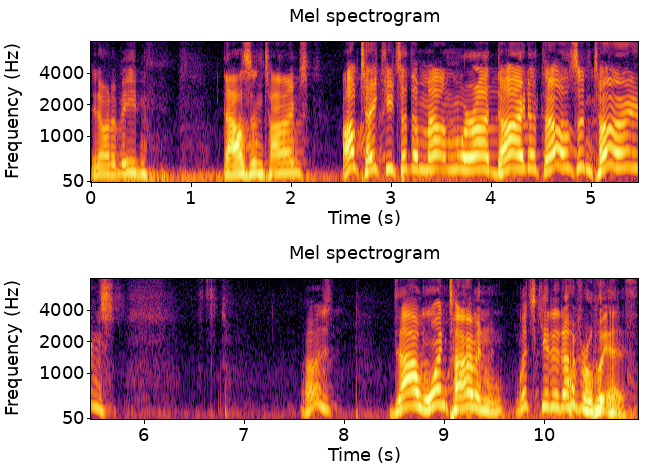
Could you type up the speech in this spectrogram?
you know what I mean? A Thousand times. I'll take you to the mountain where I died a thousand times. I'll die one time and let's get it over with.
